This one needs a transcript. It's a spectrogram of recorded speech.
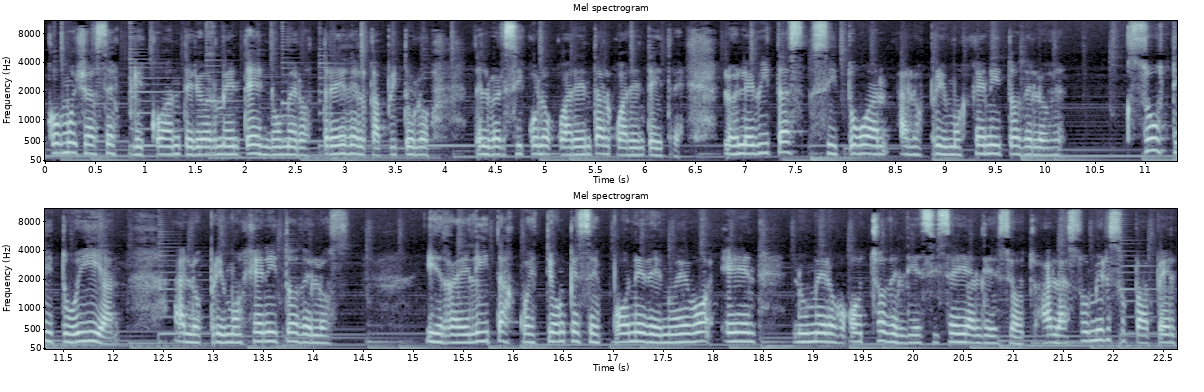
como ya se explicó anteriormente en números 3 del capítulo del versículo 40 al 43. Los levitas sitúan a los primogénitos de los sustituían a los primogénitos de los israelitas, cuestión que se expone de nuevo en números 8 del 16 al 18. Al asumir su papel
